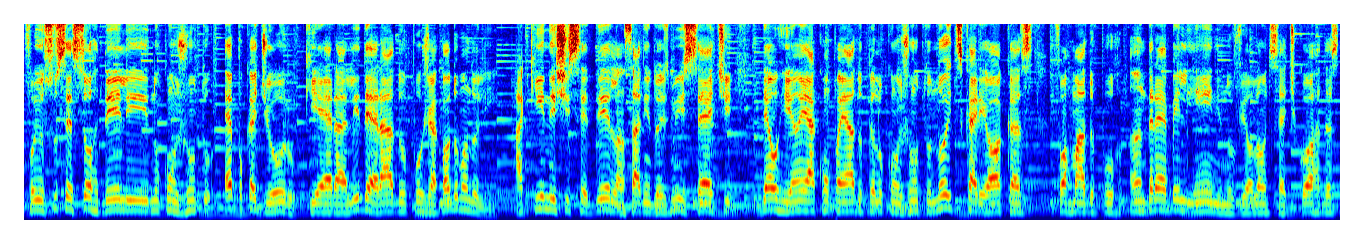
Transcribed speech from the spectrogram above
foi o sucessor dele no conjunto Época de Ouro, que era liderado por Jacó do Bandolim. Aqui neste CD, lançado em 2007, Del Rian é acompanhado pelo conjunto Noites Cariocas, formado por André Belliene no violão de sete cordas,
